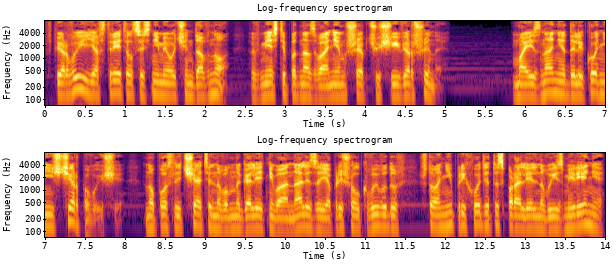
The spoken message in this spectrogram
Впервые я встретился с ними очень давно, вместе под названием «Шепчущие вершины». Мои знания далеко не исчерпывающие, но после тщательного многолетнего анализа я пришел к выводу, что они приходят из параллельного измерения,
